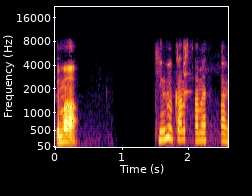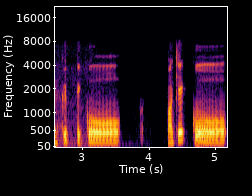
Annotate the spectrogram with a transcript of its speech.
で、まあ、キングカメハメハ3区ってこう、まあ結構、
